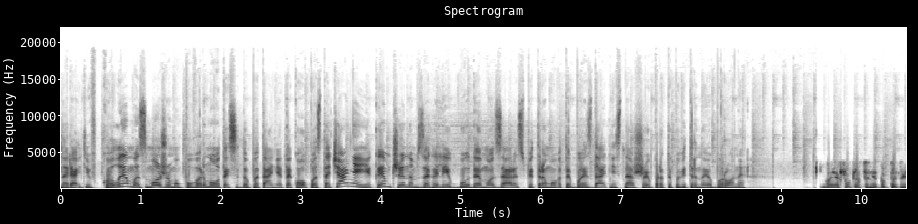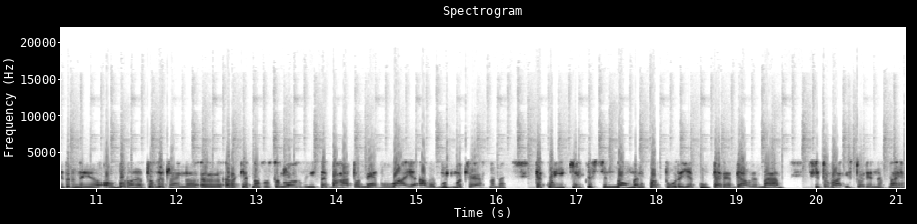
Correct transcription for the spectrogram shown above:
снарядів. Коли ми зможемо повернутися до питання такого постачання, яким чином взагалі будемо зараз підтримувати боєздатність нашої протиповітряної оборони? Ну, якщо в частині протиповітряної оборони, то звичайно е, ракетних установок звісно багато не буває. Але будьмо чесними, такої кількості номенклатури, яку передали нам, світова історія не знає.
